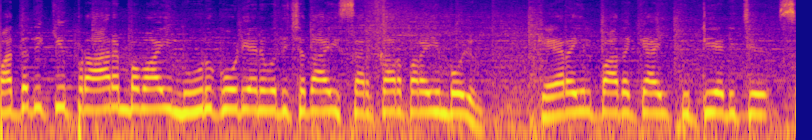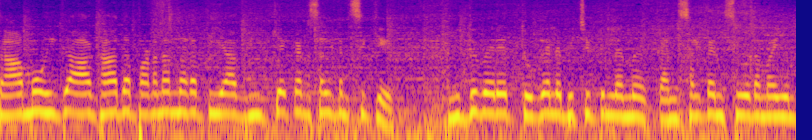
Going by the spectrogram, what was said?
പദ്ധതിക്ക് പ്രാരംഭമായി നൂറ് കോടി അനുവദിച്ചതായി സർക്കാർ പറയുമ്പോഴും കേരയിൽ പാതയ്ക്കായി കുറ്റിയടിച്ച് സാമൂഹിക ആഘാത പഠനം നടത്തിയ വി കെ കൺസൾട്ടൻസിക്ക് ഇതുവരെ തുക ലഭിച്ചിട്ടില്ലെന്ന് കൺസൾട്ടൻസി ഉടമയും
